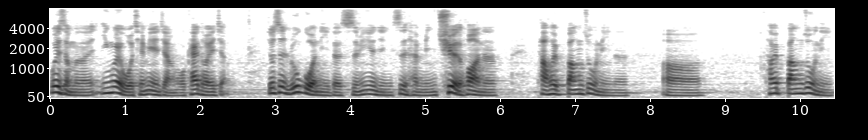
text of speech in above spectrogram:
为什么呢？因为我前面也讲，我开头也讲，就是如果你的使命愿景是很明确的话呢，它会帮助你呢，呃，它会帮助你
